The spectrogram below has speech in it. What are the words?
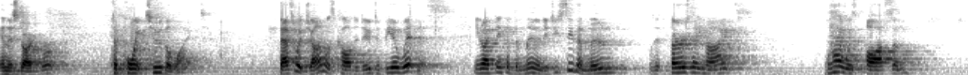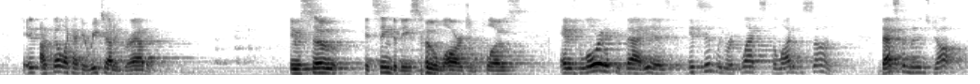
in this dark world, to point to the light. That's what John was called to do, to be a witness. You know, I think of the moon. Did you see the moon? Was it Thursday night? That was awesome it, I felt like I could reach out and grab it. It was so, it seemed to be so large and close. And as glorious as that is, it simply reflects the light of the sun. That's the moon's job.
